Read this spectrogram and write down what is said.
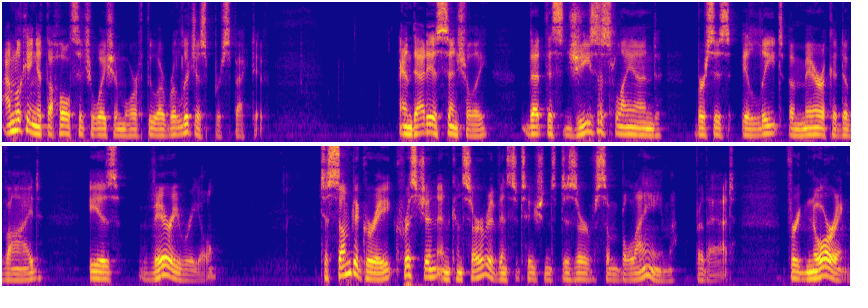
I'm looking at the whole situation more through a religious perspective. And that is essentially that this Jesus land versus elite America divide is very real. To some degree, Christian and conservative institutions deserve some blame for that, for ignoring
